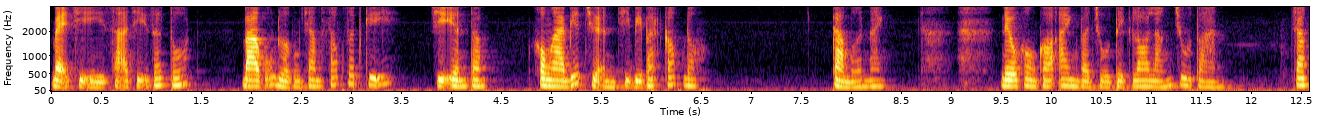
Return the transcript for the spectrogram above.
mẹ chị xã chị rất tốt. Bà cũng được chăm sóc rất kỹ. Chị yên tâm, không ai biết chuyện chị bị bắt cóc đâu. Cảm ơn anh. Nếu không có anh và chủ tịch lo lắng chu toàn, chắc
